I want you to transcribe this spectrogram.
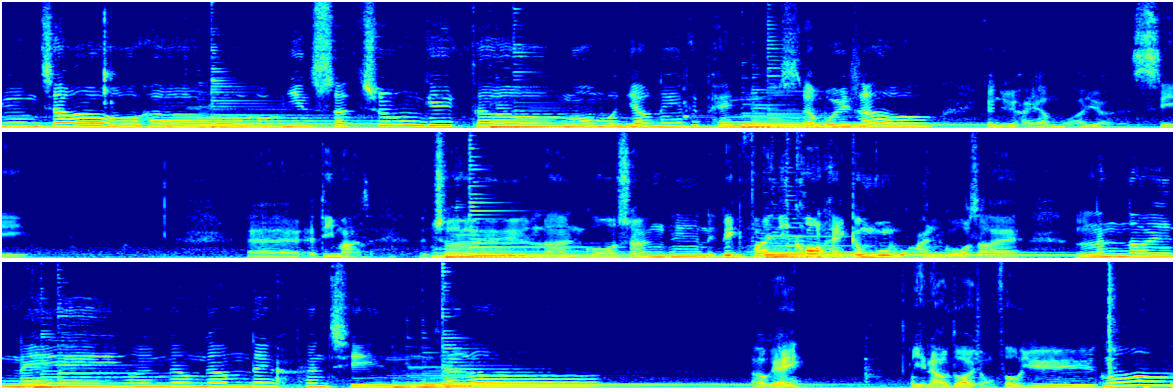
远走后，现实中激鬥，我没有你的平日回首。跟住系一模一樣 C。誒 D 嘛，最难过想起你，你發現啲 Con 系根本玩过晒。能待你去暗暗的向前走。OK，然后都系重复。如果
